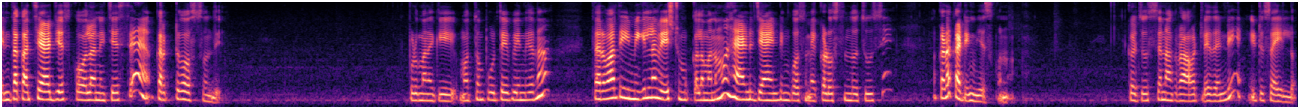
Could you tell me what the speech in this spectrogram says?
ఎంత ఖర్చు యాడ్ చేసుకోవాలని చేస్తే కరెక్ట్గా వస్తుంది. ఇప్పుడు మనకి మొత్తం పూర్తయిపోయింది కదా. తర్వాత ఈ మిగిలిన వేస్ట్ ముక్కలు మనము హ్యాండ్ జాయింటింగ్ కోసం ఎక్కడ వస్తుందో చూసి అక్కడ కటింగ్ చేసుకున్నాం. ఇక్కడ చూస్తే నాకు రావట్లేదండి. ఇటు సైడ్లో.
